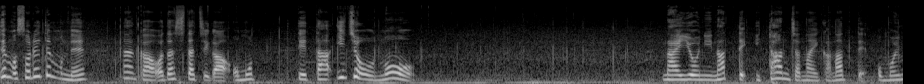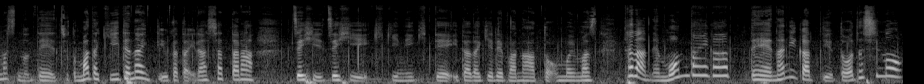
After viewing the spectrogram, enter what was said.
でもそれでもねなんか私たちが思ってた以上の内容になっていたんじゃないかなって思いますのでちょっとまだ聞いてないっていう方いらっしゃったらぜひぜひ聞きに来ていただければなと思います。ただね問題があって何かっていうと私の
